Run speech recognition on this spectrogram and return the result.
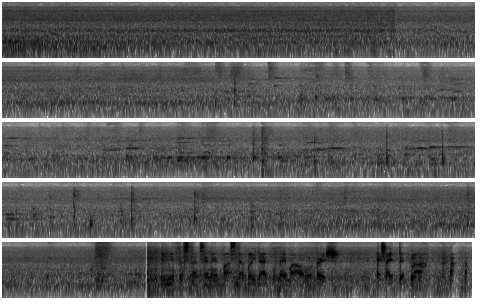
First time saya naik bas double deck Memang fresh Excited pula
